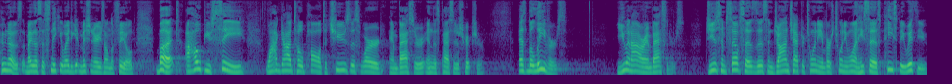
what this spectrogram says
who knows? Maybe that's a sneaky way to get missionaries on the field. But I hope you see why God told Paul to choose this word ambassador in this passage of Scripture. As believers, you and I are ambassadors. Jesus himself says this in John chapter 20 and verse 21. He says, Peace be with you.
